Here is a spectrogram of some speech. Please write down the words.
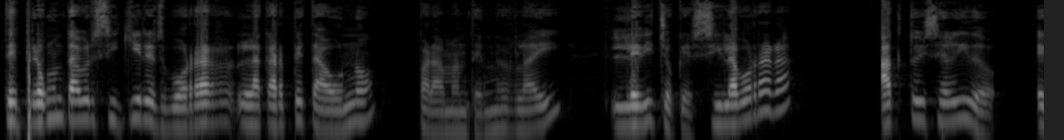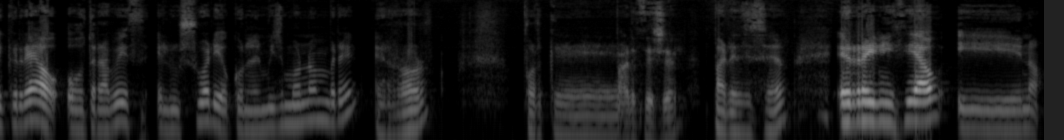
Te pregunta a ver si quieres borrar la carpeta o no, para mantenerla ahí. Le he dicho que si la borrara, acto y seguido he creado otra vez el usuario con el mismo nombre, error, porque Parece ser. parece ser. He reiniciado y no,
